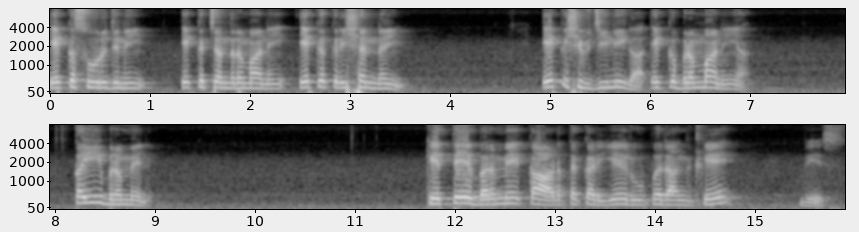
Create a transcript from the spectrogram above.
ਇੱਕ ਸੂਰਜ ਨਹੀਂ, ਇੱਕ ਚੰ드ਰਮਾ ਨਹੀਂ, ਇੱਕ ਕ੍ਰਿਸ਼ਨ ਨਹੀਂ, ਇੱਕ ਸ਼ਿਵਜੀ ਨਹੀਂ ਗਾ, ਇੱਕ ਬ੍ਰਹਮਾ ਨਹੀਂ ਆ। ਕਈ ਬ੍ਰਹਮੇ ਨੇ। ਕੇਤੇ ਬਰਮੇ ਘਾੜਤ ਘੜੀਏ ਰੂਪ ਰੰਗ ਕੇ ਵੇਸ।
